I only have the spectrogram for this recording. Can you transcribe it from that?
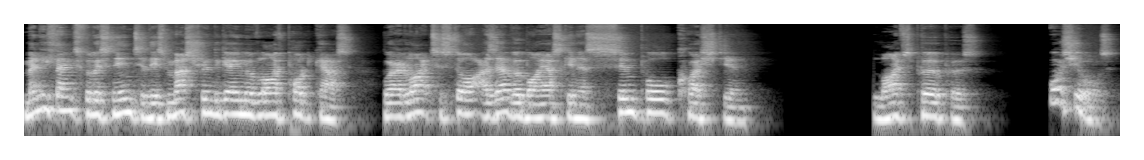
Many thanks for listening to this Mastering the Game of Life podcast, where I'd like to start as ever by asking a simple question life's purpose. What's yours?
